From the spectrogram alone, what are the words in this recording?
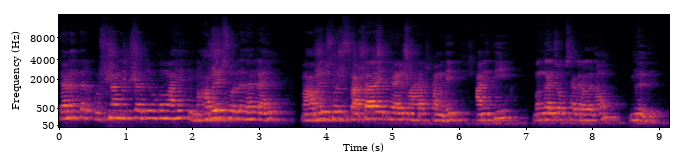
त्यानंतर कृष्णा नदीचा जे उगम आहे ते महाबळेश्वरला झालेला आहे. महाबळेश्वर सातारा येथे आहे महाराष्ट्रामध्ये आणि ती बंगालच्या उपसागराला जाऊन मिळते.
